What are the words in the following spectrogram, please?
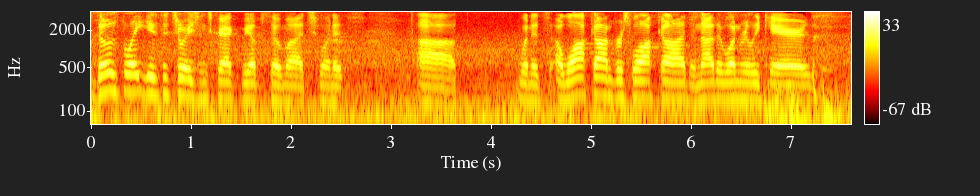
those late game situations crack me up so much when it's uh, when it's a walk on versus walk on and neither one really cares.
